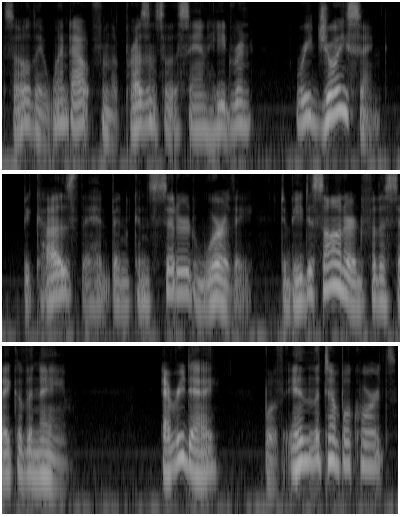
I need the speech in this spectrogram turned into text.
So they went out from the presence of the Sanhedrin rejoicing, because they had been considered worthy to be dishonored for the sake of the name. Every day, both in the temple courts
